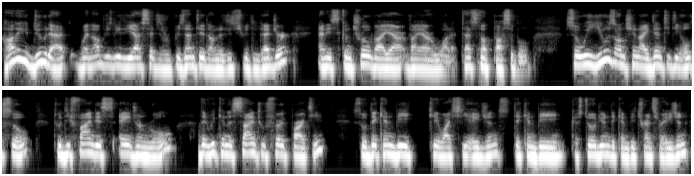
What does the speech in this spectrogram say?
How do you do that when obviously the asset is represented on a distributed ledger and is controlled via, via our wallet? That's not possible. So we use on-chain identity also to define this agent role that we can assign to third party. So they can be KYC agents, they can be custodian, they can be transfer agent,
